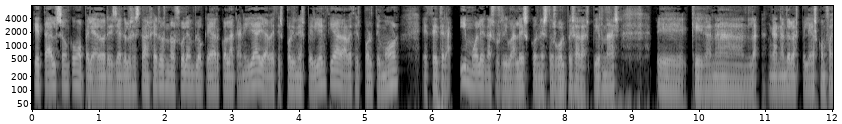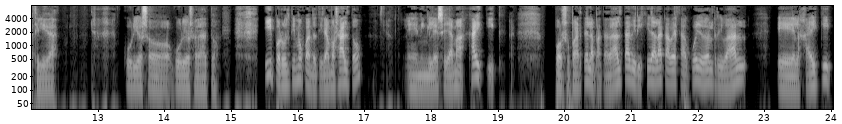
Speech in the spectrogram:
qué tal son como peleadores, ya que los extranjeros no suelen bloquear con la canilla y a veces por inexperiencia, a veces por temor, etcétera, y muelen a sus rivales con estos golpes a las piernas eh, que ganan ganando las peleas con facilidad. Curioso, curioso dato. Y por último, cuando tiramos alto, en inglés se llama high kick. Por su parte, la patada alta dirigida a la cabeza al cuello del rival, el high kick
